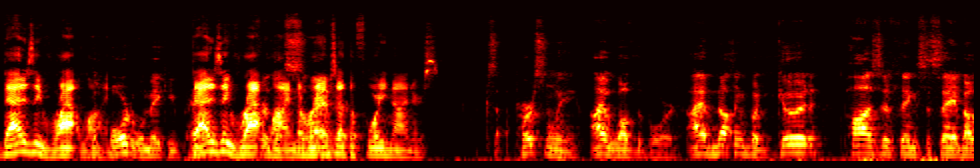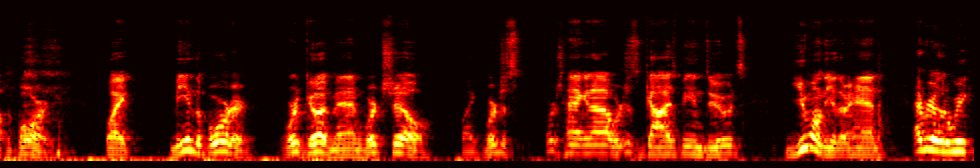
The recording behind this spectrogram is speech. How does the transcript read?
that is a rat line. The board will make you pay. That is a rat line. The Rams at the 49ers. 'Cause uh, Personally, I love the board. I have nothing but good, positive things to say about the board. like me and the board are, we're good, man. We're chill. Like we're just we're just hanging out. We're just guys being dudes. You, on the other hand, every other week.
